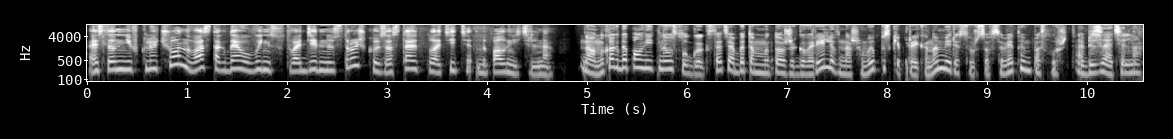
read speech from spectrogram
А если он не включен, вас тогда его вынесут в отдельную строчку и заставят платить дополнительно. Да, ну как дополнительная услуга. Кстати, об этом мы тоже говорили в нашем выпуске про экономию ресурсов. Советуем послушать. Обязательно.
